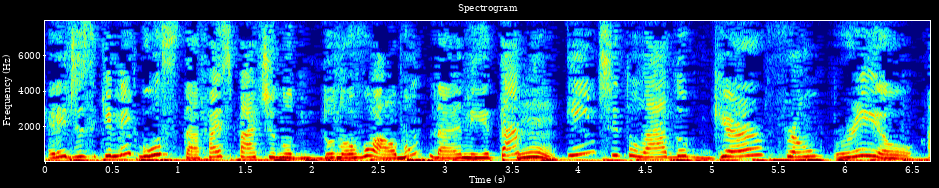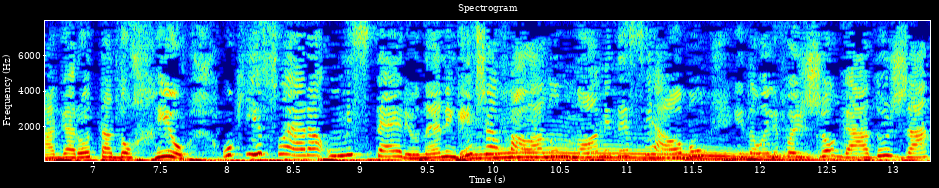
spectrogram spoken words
ele disse que Me Gusta faz parte no- do novo álbum da Anitta, intitulado Girl from Rio, a garota do Rio. O que isso era um mistério, né? Ninguém tinha falado o nome desse álbum, então ele foi jogado já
